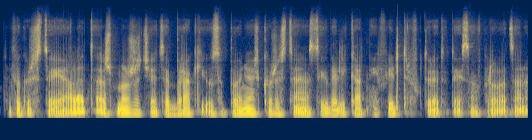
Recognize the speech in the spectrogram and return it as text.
to wykorzystuję, ale też możecie te braki uzupełniać korzystając z tych delikatnych filtrów, które tutaj są wprowadzone.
